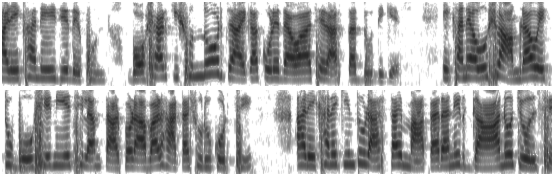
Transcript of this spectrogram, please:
আর এখানে এই যে দেখুন, বসার কি সুন্দর জায়গা করে দেওয়া আছে রাস্তার দুদিকে। এখানে অবশ্য আমরাও একটু বসে নিয়েছিলাম, তারপর আবার হাঁটা শুরু করছি। আর এখানে কিন্তু রাস্তায় মাতা রানীর গানও চলছে।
